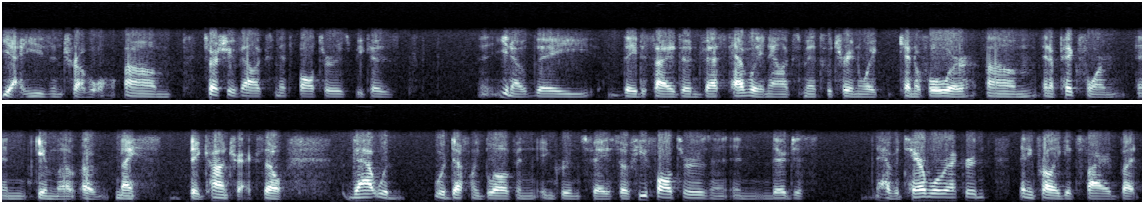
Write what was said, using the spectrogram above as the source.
yeah, he's in trouble. Um, especially if Alex Smith falters because you know they they decided to invest heavily in Alex Smith which trading away Kendall Fuller um, in a pick for him and gave him a, a nice big contract. So that would would definitely blow up in, in Gruden's face. So if he falters and, and they're just have a terrible record, then he probably gets fired. But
